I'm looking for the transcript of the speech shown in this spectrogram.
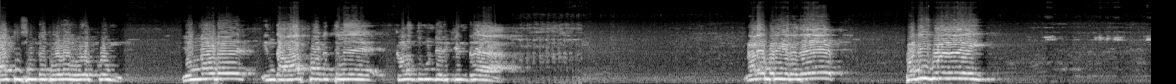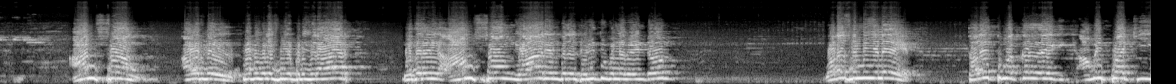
ஆற்றி சென்ற தோழர்களுக்கும் என்னோடு இந்த ஆர்ப்பாட்டத்திலே கலந்து கொண்டிருக்கின்ற நடைபெறுகிறது படுகொலை ஆம்ஸ்ட்ராங் அவர்கள் படுகொலை செய்யப்படுகிறார். முதலில் ஆம்சாங் யார் என்பதை தெரிந்து கொள்ள வேண்டும். வடசென்னையிலே தலைத்து மக்களை அமைப்பாக்கி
